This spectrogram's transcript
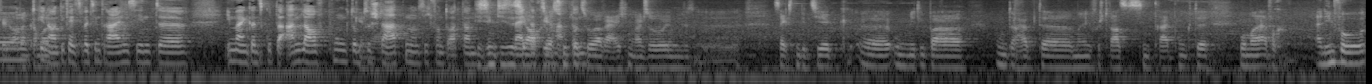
Genau, und genau, die Festivalzentralen sind äh, immer ein ganz guter Anlaufpunkt, um genau. zu starten und sich von dort dann Die sind dieses Jahr auch sehr super zu erreichen, also im äh, sechsten Bezirk äh, unmittelbar unterhalb der Manilfer Straße sind drei Punkte, wo man einfach ein Info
